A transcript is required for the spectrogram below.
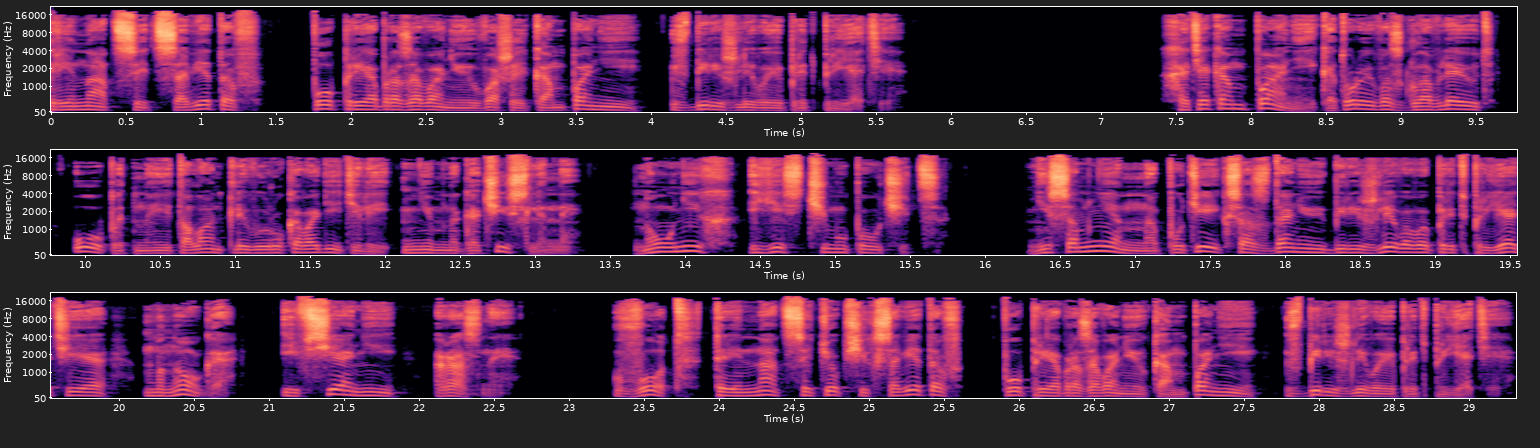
13 советов по преобразованию вашей компании в бережливое предприятие. Хотя компании, которые возглавляют опытные и талантливые руководители, немногочисленны, но у них есть чему поучиться. Несомненно, путей к созданию бережливого предприятия много, и все они разные. Вот 13 общих советов по преобразованию компании в бережливое предприятие.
